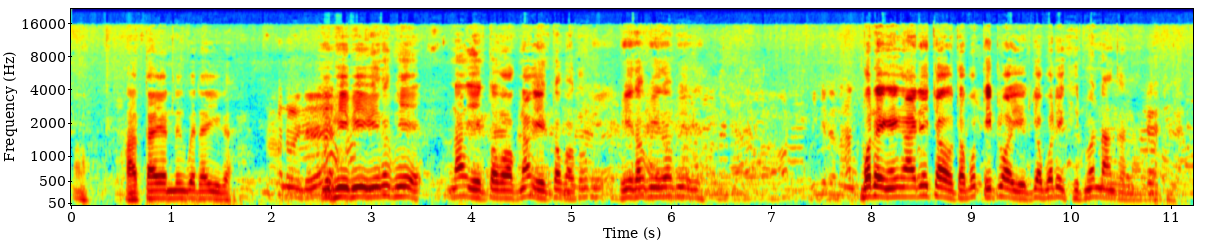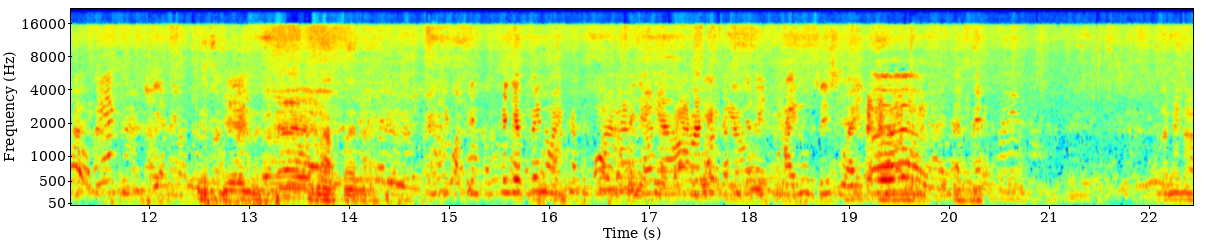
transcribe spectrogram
เอาหาไตอันหนึงไปได้อีกอะมาหน่อยเด้อพี่พี่พี่พี่ทั้งพี่ นางเอกตองออกนางเอกตองออกทั้งพี่ทั้งพี่ทั้งพี่บ่ได้ง่ายๆได้เจ้าแต่บ่ติดรอยเอกเจ้าบ่ได้ขึ้นมานั่งขนาดนี้นาคแม่นาคขยับไปหน่อยครับคุณป้าขยับไปบ้านจะได้ถ่ายรูปสวยๆเออแล้วไม่น่า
